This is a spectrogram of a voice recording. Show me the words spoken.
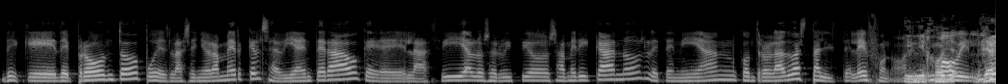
De que de pronto, pues la señora Merkel se había enterado que la CIA, los servicios americanos, le tenían controlado hasta el teléfono, el móvil. Ya,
